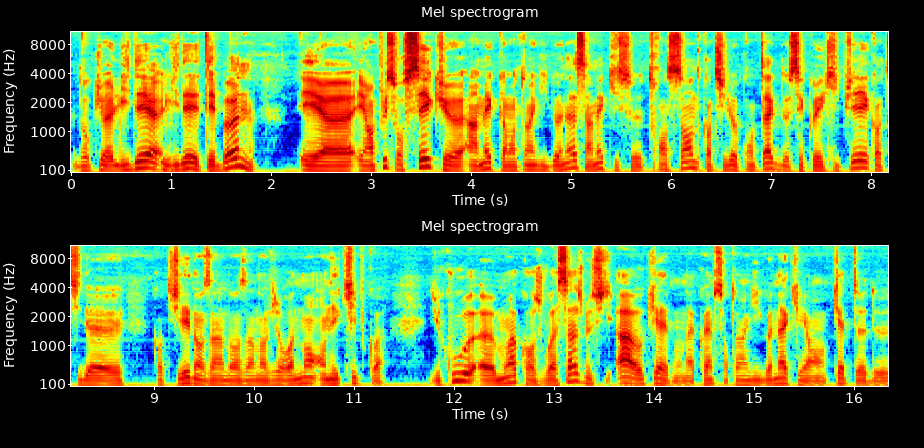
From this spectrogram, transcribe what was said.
Donc l'idée, l'idée était bonne. Et, et, en plus, on sait qu'un mec comme Antonin Guigona, c'est un mec qui se transcende quand il est au contact de ses coéquipiers, quand il, quand il est dans un, dans un environnement en équipe. quoi. Du coup, euh, moi, quand je vois ça, je me suis dit, ah ok, on a quand même un Guigona qui est en quête de,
